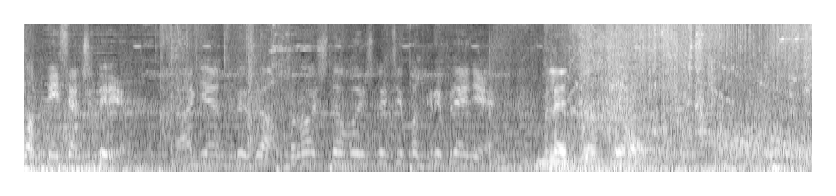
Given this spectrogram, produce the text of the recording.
Вот 54. Агент сбежал. Срочно вышлите подкрепление. Блять, добрий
